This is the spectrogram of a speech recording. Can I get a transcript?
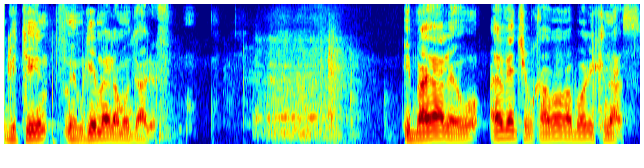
גיטין, מ"ג עמוד א'. איבעיה להו, עבד שמחרו רבו לקנס.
